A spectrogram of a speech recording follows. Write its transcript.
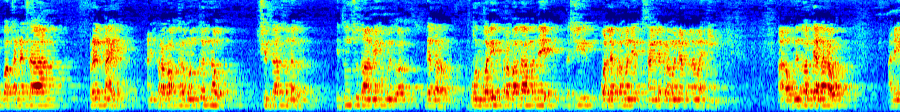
उभा करण्याचा प्रयत्न आहे. आणि प्रभाग क्रमांक नऊ सिद्धार्थनगर इथून सुद्धा आम्ही उमेदवार देणार आहोत. उर्वरित प्रभागामध्ये तशी बोलल्याप्रमाणे सांगितल्याप्रमाणे आपल्याला माहिती उमेदवार देणार आहोत. आणि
